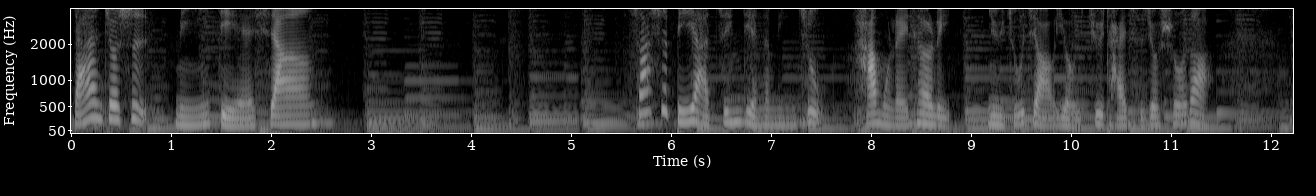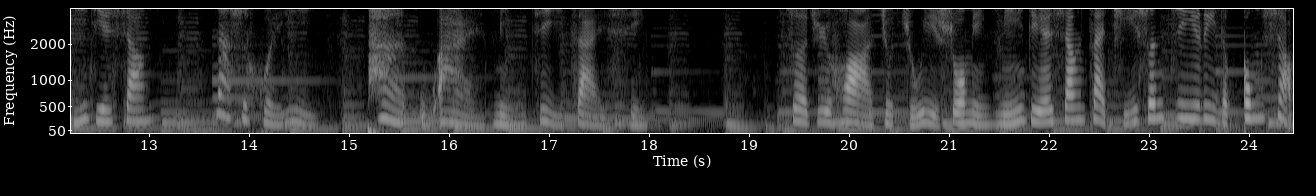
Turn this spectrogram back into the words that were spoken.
答案就是迷迭香。莎士比亚经典的名著《哈姆雷特》里，女主角有一句台词就说道：“迷迭香，那是回忆，盼无爱铭记在心。”这句话就足以说明迷迭香在提升记忆力的功效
